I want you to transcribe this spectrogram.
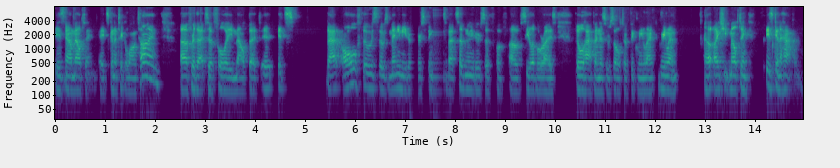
is now melting. It's going to take a long time uh, for that to fully melt, but it, it's that all of those those many meters, things about seven meters of, of, of, sea level rise that will happen as a result of the Greenland Greenland uh, ice sheet melting is going to happen.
